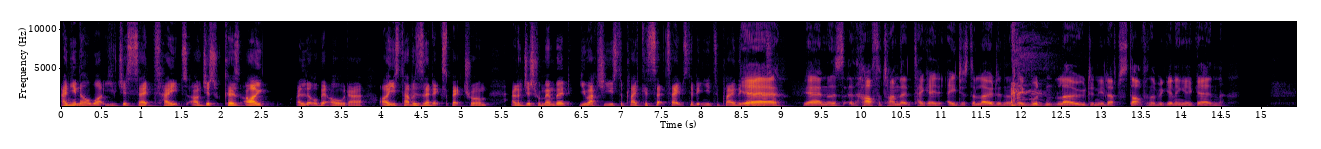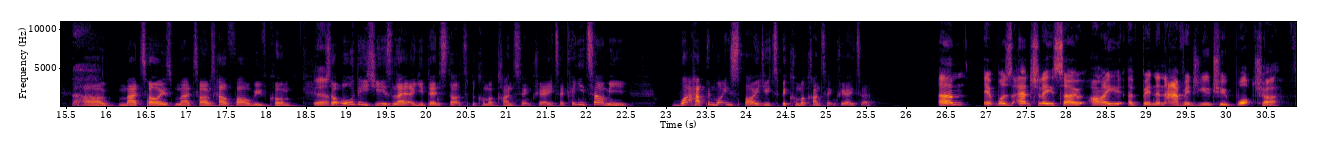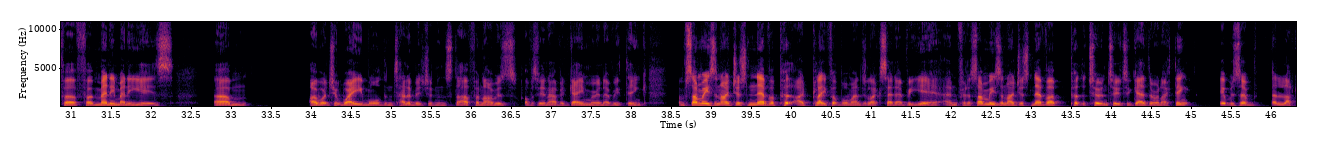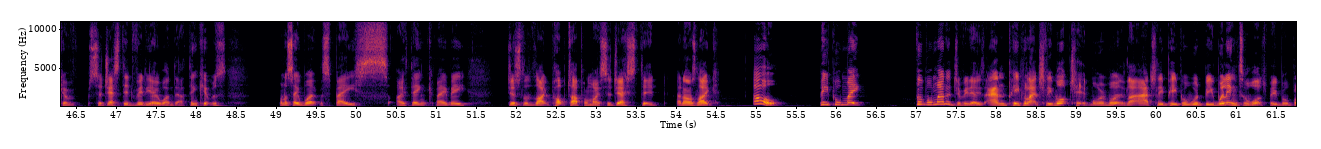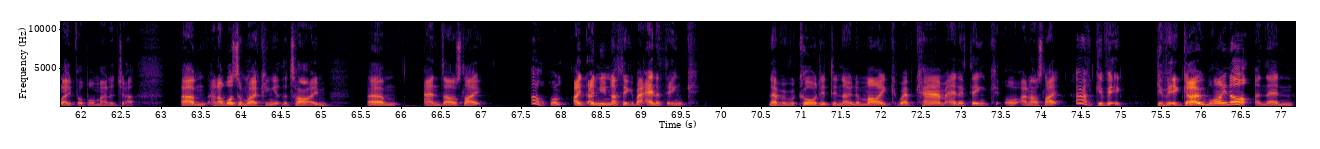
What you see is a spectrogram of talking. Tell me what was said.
And you know what? You've just said tapes. I've just because I a little bit older. I used to have a ZX Spectrum, and I've just remembered you actually used to play cassette tapes, didn't you, to play the games? Yeah, and there's, half the time they'd take ages to load and then they wouldn't load and you'd have to start from the beginning again. Oh, mad times, mad times. How far we've come. Yeah. So all these years later, you then start to become a content creator. Can you tell me what happened? What inspired you to become a content creator? Um, it was actually so I have been an avid YouTube watcher for for many many years. Um, I watch it way more than television and stuff, and I was obviously an avid gamer and everything. And for some reason, I just never put. I play Football Manager, like I said, every year, and for some reason, I just never put the two and two together. And I think it was a, a like a suggested video one day. I think it was. I want to say work the space. I think maybe just like popped up on my suggested, and I was like, oh, people make football manager videos and people actually watch it more importantly like actually people would be willing to watch people play football manager um, and i wasn't working at the time um, and i was like oh well I, I knew nothing about anything never recorded didn't own a mic webcam anything or and i was like oh give it give it a go why not and then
